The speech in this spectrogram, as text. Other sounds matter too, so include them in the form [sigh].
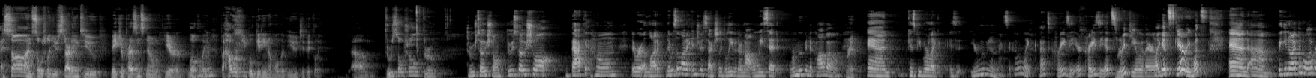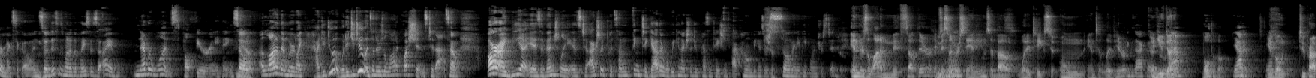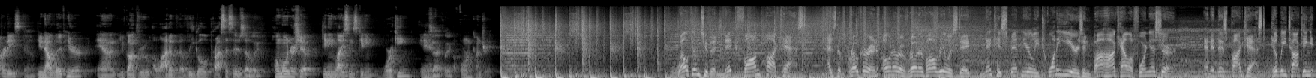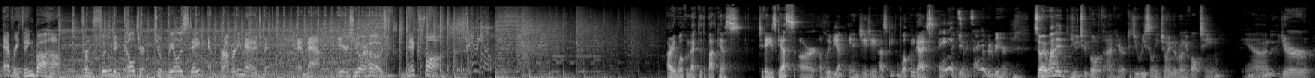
I saw on social you're starting to make your presence known here locally, Mhm. but how are people getting a hold of you typically? Um, through social, through through social through social back at home there were a lot of there was a lot of interest actually believe it or not when we said we're moving to cabo right. and because people were like is it you're moving to mexico like that's crazy you're crazy it's Right. freaky over there like it's scary what's and um but you know i've been all over mexico and Mm-hmm. so this is one of the places that i have never once felt fear or anything so Yeah. a lot of them were like how'd you do it what did you do and so there's a lot of questions to that so our idea is eventually is to actually put something together where we can actually do presentations back home because there's Sure. so many people interested And there's a lot of myths out there and misunderstandings about what it takes to own and to live here. exactly And you've done yeah. it, both of them. yeah Right. Yeah. You've owned two properties. Yeah. You now live here, and you've gone through a lot of the legal processes Absolutely. of home ownership, getting licensed, getting working in Exactly. a foreign country. Welcome to the Nick Fong Podcast. As the broker and owner of Ronival Real Estate, Nick has spent nearly 20 years in Baja California Sur. And in this podcast, he'll be talking everything Baja, from food and culture to real estate and property management. And now, here's your host, Nick Fong. All right, welcome back to the podcast. Today's guests are Olivia and JJ Husky. Welcome, guys. thanks Thank you. we're excited Happy to be here. So I wanted you two both on here because you recently joined the Ronival team, and mm-hmm. you're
